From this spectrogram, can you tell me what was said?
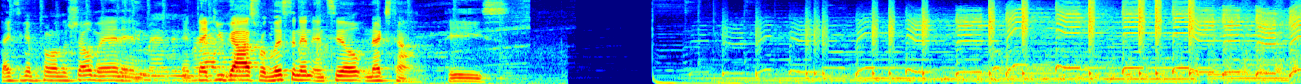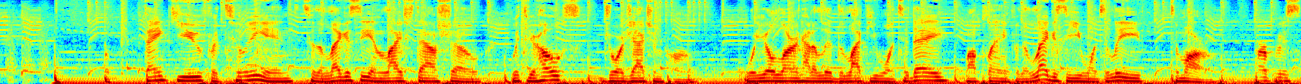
thanks again for coming on the show, man. Thank and you, man. Thank you and for thank having you me. guys for listening. Until next time, peace. Thank you for tuning in to the Legacy and Lifestyle Show with your host, George Acheampong, where you'll learn how to live the life you want today while planning for the legacy you want to leave tomorrow. Purpose,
